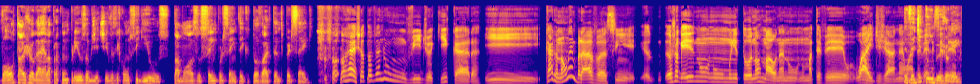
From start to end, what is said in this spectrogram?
volta a jogar ela pra cumprir os objetivos e conseguir os famosos 100% aí que o Tovar tanto persegue. Ô, ô Hash, eu tô vendo um vídeo aqui, cara, e. Cara, eu não lembrava, assim. Eu, eu joguei num, num monitor normal, né? Num- numa TV wide já, né? Uma TV de tubo eu LCD, joguei. né?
